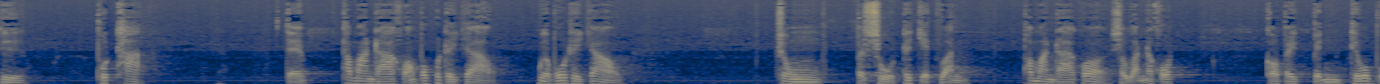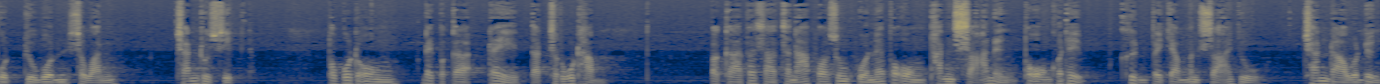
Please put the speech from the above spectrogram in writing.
คือพุทธะ แต่ พระมารดาของพระพุทธเจ้า เมื่อพระพุทธเจ้าทรงประสูติได้เจ็ดวัน พระมารดาก็สวรรคต ก็ไปเป็นเทวบุตรอยู่บนสวรรค์ ชั้นดุสิตพระพุทธองค์ได้ประกาศได้ตัดสรู้ธรรม ประกาศพระศาสนาพอสมควรแล้วพระองค์พันษาหนึ่ง พระองค์ก็ได้ขึ้นไปจำพรรษาอยู่ชั้นดาวดึง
